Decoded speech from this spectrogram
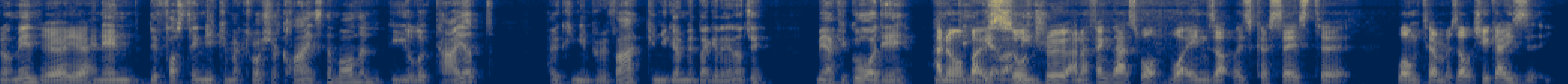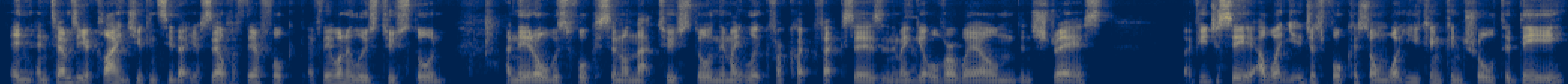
know what I mean? Yeah, yeah. And then the first time you come across your clients in the morning, do you look tired? How can you improve that? Can you give me bigger energy? I mean, I could go all day. I know, You but it's what I so mean? true, and I think that's what what ends up as Chris says to long term results. You guys, in in terms of your clients, you can see that yourself. If they're folk, if they want to lose two stone, and they're always focusing on that two stone, they might look for quick fixes and they might Yeah. get overwhelmed and stressed. But if you just say, "I want you to just focus on what you can control today,"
